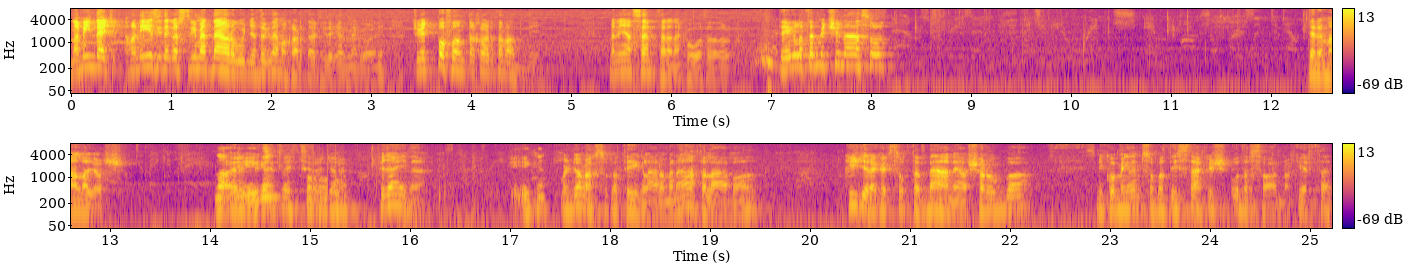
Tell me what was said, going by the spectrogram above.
Na mindegy, ha nézitek a streamet, ne haragudjatok, nem akartam titeket megölni. Csak egy pofont akartam adni. Mert ilyen szemtelenek voltatok. Tégla, te mit csinálsz ott? Gyere már, Lajos. Na, Gyere, igen. picit, légy szíves, gyere. Figyelj ide! Igen. Most gyanakszok a téglára, mert általában a kisgyerekek szoktak beállni a sarokba, mikor még nem szabatiszták, és oda szarnak, érted?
